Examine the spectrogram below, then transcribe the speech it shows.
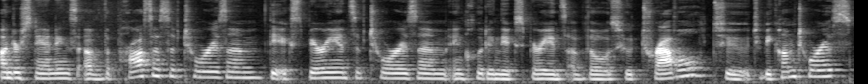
understandings of the process of tourism, the experience of tourism, including the experience of those who travel to, to become tourists,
